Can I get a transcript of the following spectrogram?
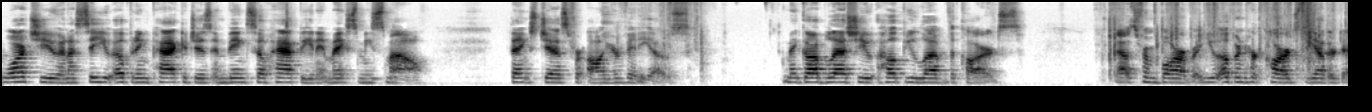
watch you and I see you opening packages and being so happy and it makes me smile. Thanks, Jess, for all your videos. May God bless you. Hope you love the cards. That was from Barbara. You opened her cards the other day.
